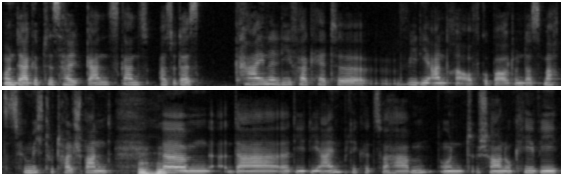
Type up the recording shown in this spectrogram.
und da gibt es halt ganz, ganz, also da ist keine Lieferkette wie die andere aufgebaut. Und das macht es für mich total spannend, mhm. ähm, da äh, die, die Einblicke zu haben und schauen, okay, wie,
